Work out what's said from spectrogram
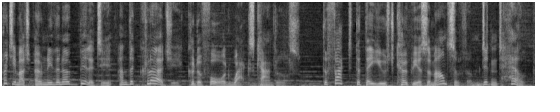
pretty much only the nobility and the clergy could afford wax candles. The fact that they used copious amounts of them didn't help.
